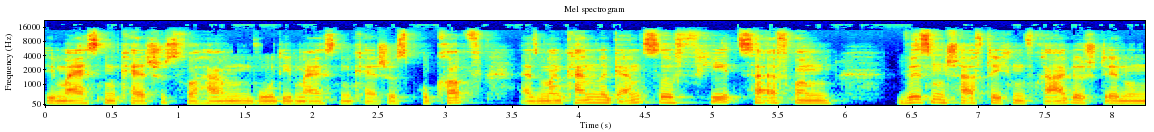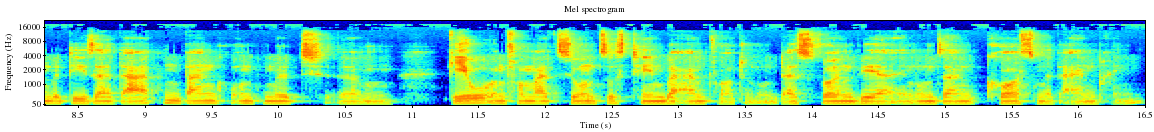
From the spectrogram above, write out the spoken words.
die meisten Caches vorhanden, wo die meisten Caches pro Kopf. Also man kann eine ganze Vielzahl von wissenschaftlichen Fragestellungen mit dieser Datenbank und mit ähm, Geoinformationssystem beantworten. Und das wollen wir in unseren Kurs mit einbringen.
